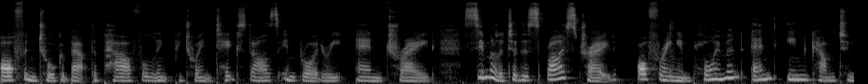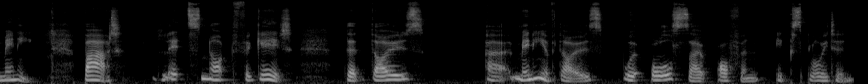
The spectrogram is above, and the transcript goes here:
often talk about the powerful link between textiles, embroidery, and trade, similar to the spice trade, offering employment and income to many. But let's not forget that those, uh, many of those, were also often exploited.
